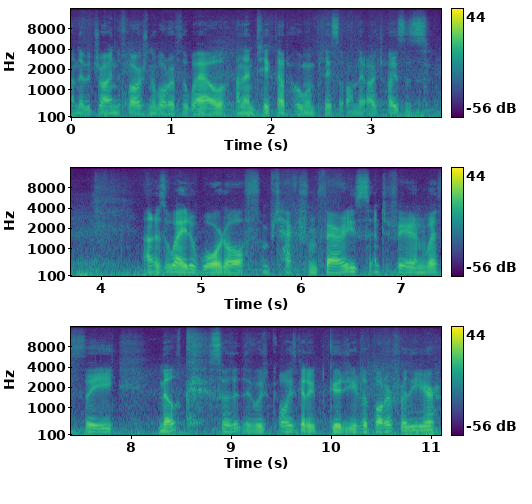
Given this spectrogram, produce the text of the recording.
and they would drown the flowers in the water of the well and then take that home and place it on the outhouses and it was a way to ward off and protect from fairies interfering with the milk so that they would always get a good yield of butter for the year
